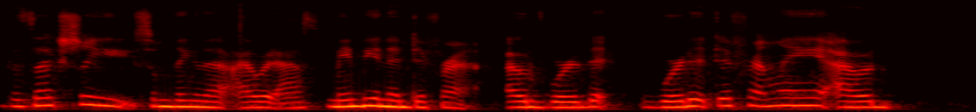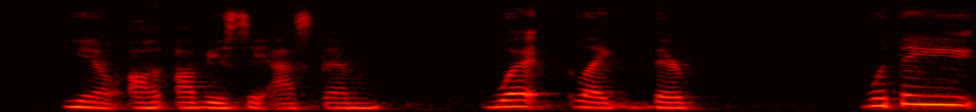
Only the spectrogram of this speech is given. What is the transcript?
That's actually something that I would ask, maybe in a different. I would word it word it differently. I would, you know, obviously ask them what like their, what they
